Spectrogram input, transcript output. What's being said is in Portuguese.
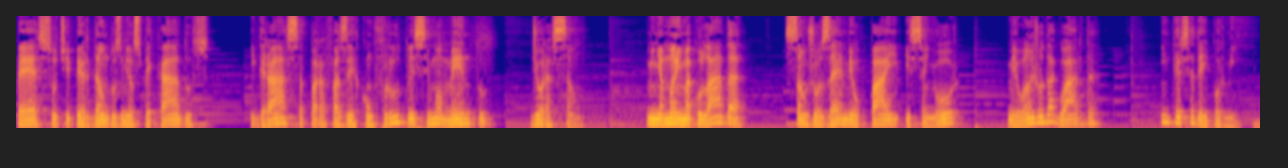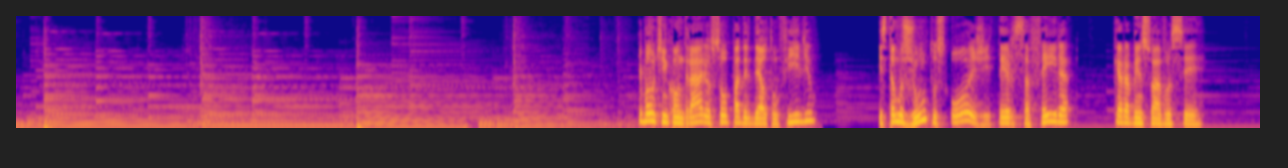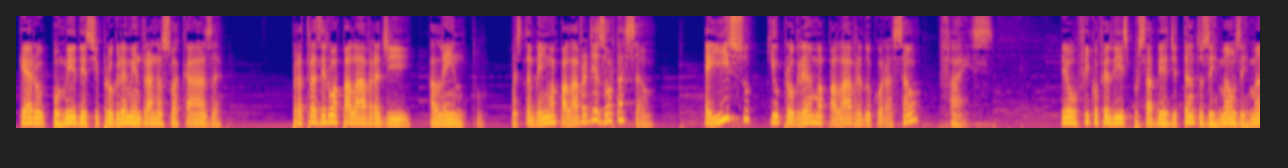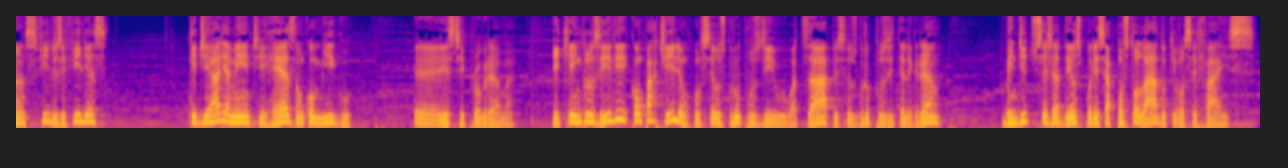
Peço-te perdão dos meus pecados e graça para fazer com fruto esse momento de oração. Minha Mãe Imaculada, São José, meu Pai e Senhor, meu anjo da guarda, intercedei por mim. Que bom te encontrar, eu sou o Padre Delton Filho. Estamos juntos hoje, terça-feira, Quero abençoar você. Quero, por meio deste programa, entrar na sua casa para trazer uma palavra de alento, mas também uma palavra de exortação. É isso que o programa Palavra do Coração faz. Eu fico feliz por saber de tantos irmãos, irmãs, filhos e filhas que diariamente rezam comigo eh, este programa e que, inclusive, compartilham com seus grupos de WhatsApp, seus grupos de Telegram Bendito seja Deus por esse apostolado que você faz.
